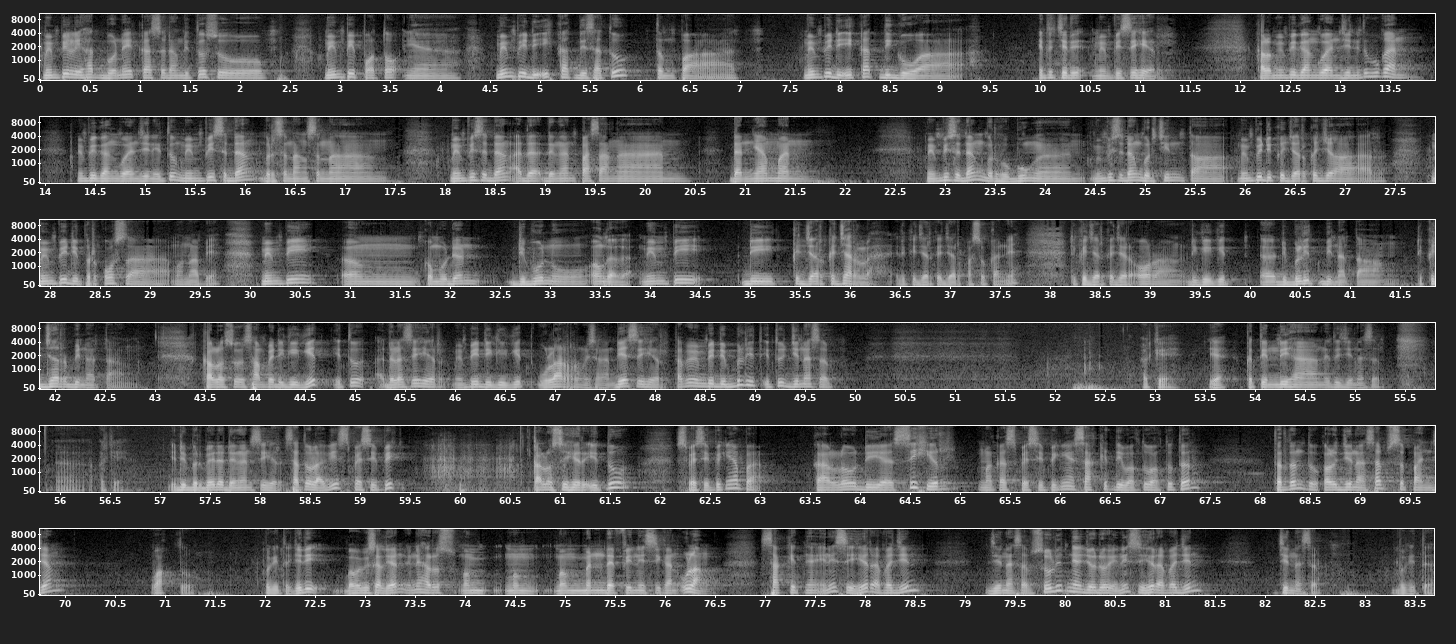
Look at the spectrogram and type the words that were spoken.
Mimpi lihat boneka sedang ditusuk. Mimpi fotonya. Mimpi diikat di satu tempat. Mimpi diikat di gua itu ciri mimpi sihir. Kalau mimpi gangguan jin itu bukan. Mimpi gangguan jin itu mimpi sedang bersenang-senang. Mimpi sedang ada dengan pasangan dan nyaman. Mimpi sedang berhubungan, mimpi sedang bercinta, mimpi dikejar-kejar, mimpi diperkosa, mohon maaf ya. Mimpi um, kemudian dibunuh, oh enggak enggak, mimpi dikejar-kejar lah, dikejar-kejar pasukan ya, dikejar-kejar orang, digigit, e, dibelit binatang, dikejar binatang. Kalau sampai digigit itu adalah sihir, mimpi digigit ular misalkan, dia sihir. Tapi mimpi dibelit itu jinasab. Oke, okay. ya ketindihan itu jinasab. Uh, Oke, okay. jadi berbeda dengan sihir. Satu lagi spesifik, kalau sihir itu spesifiknya apa? Kalau dia sihir, maka spesifiknya sakit di waktu-waktu ter tertentu. Kalau jinasab sepanjang waktu. Begitu. Jadi Bapak bisa lihat ini harus mendefinisikan ulang. Sakitnya ini sihir apa jin? Jinasab. Sulitnya jodoh ini sihir apa jin? Jinasab. Begitu.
